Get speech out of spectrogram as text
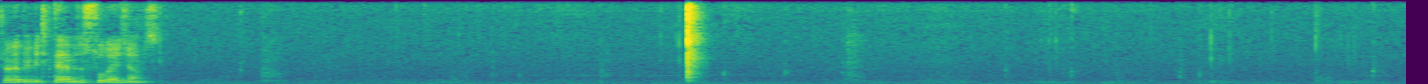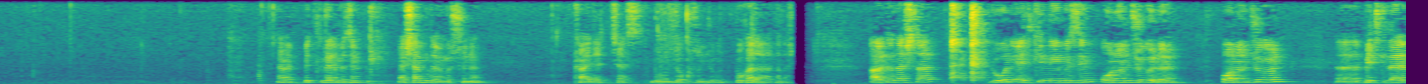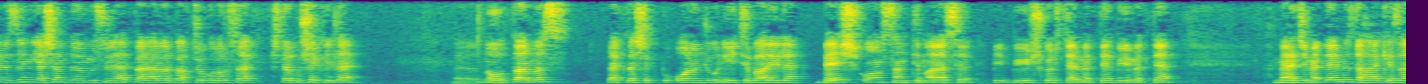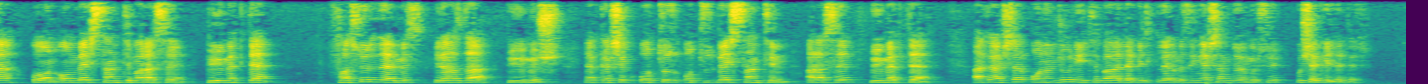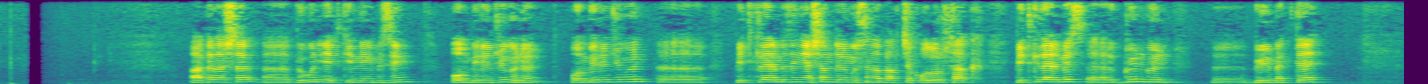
şöyle bir bitkilerimizi sulayacağız. Evet bitkilerimizin yaşam döngüsünü kaydedeceğiz. Bugün 9. gün. Bu kadar arkadaşlar. Arkadaşlar bugün etkinliğimizin 10. günü. 10. gün e, bitkilerimizin yaşam döngüsüne hep beraber bakacak olursak işte bu şekilde e, nohutlarımız yaklaşık bu 10. gün itibariyle 5-10 santim arası bir büyüş göstermekte, büyümekte. Mercimeklerimiz de hakeza 10-15 santim arası büyümekte. Fasulyelerimiz biraz daha büyümüş. Yaklaşık 30-35 santim arası büyümekte. Arkadaşlar 10. gün itibariyle bitkilerimizin yaşam döngüsü bu şekildedir. Arkadaşlar e, bugün etkinliğimizin 11. günü. 11. gün e, bitkilerimizin yaşam döngüsüne bakacak olursak bitkilerimiz e, gün gün büyümekte.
